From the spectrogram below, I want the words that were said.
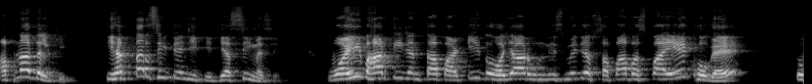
अपना दल की तिहत्तर सीटें जीती थी अस्सी में से, वही भारतीय जनता पार्टी 2019 में जब सपा बसपा एक हो गए तो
